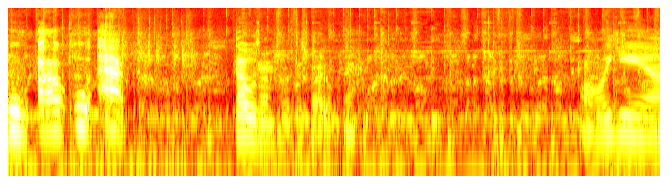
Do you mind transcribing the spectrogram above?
Ooh, ow, ooh, ah! That was on purpose, by the way. Oh yeah.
